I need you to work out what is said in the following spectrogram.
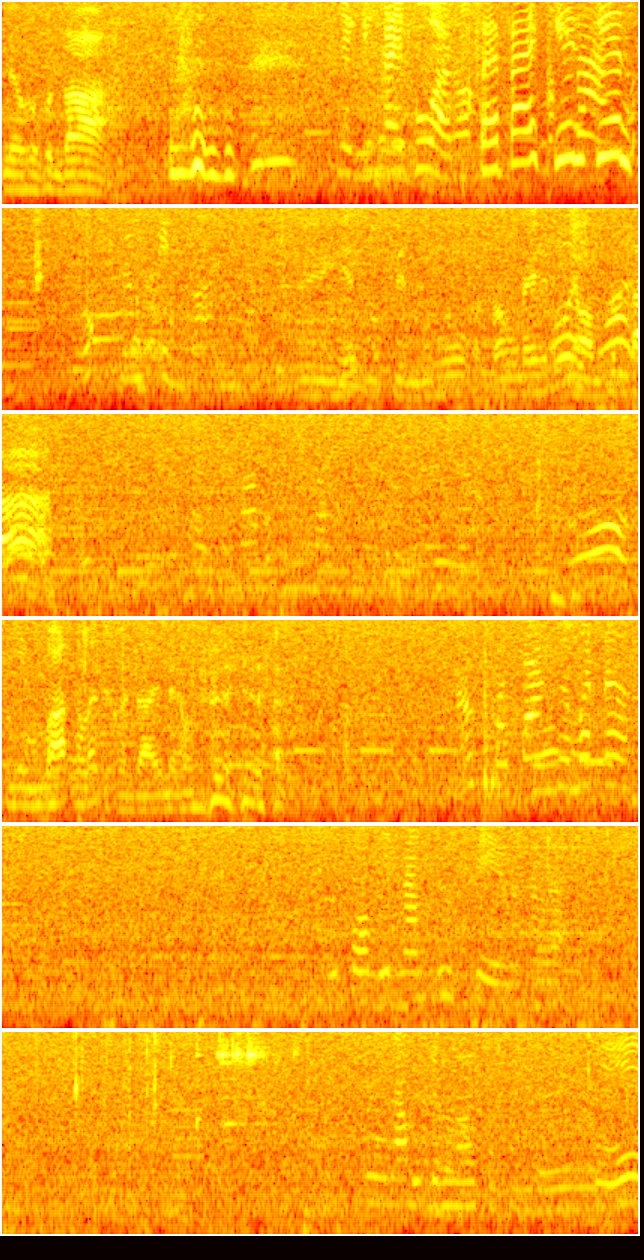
เดี๋ยวคุณตาอยากกินไก่ขั่วเนาะไปไปกินกินเฮ็ดมาเป็นหมูก็ต้องได้ยอมคุณตามักแล้วจะเข้าใจแนวมาจังคือมดเด้อคือพอวิดน้ำคือเสียนะคะล่ะน้ำเป็นน้อยสุดเลย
